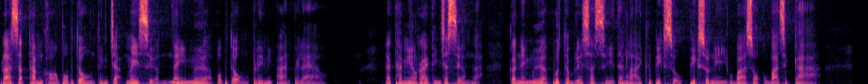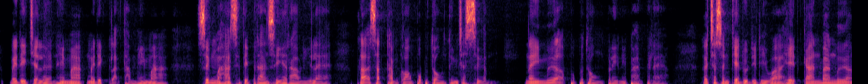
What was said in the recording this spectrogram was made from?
พระสัตธรรมของพระพุทธองค์ถึงจะไม่เสื่อมในเมื่อพระพุทธองค์ปรินิพานไปแล้ว และทำอย่างไรถึงจะเสื่อมล่ะ ก็ในเมื่อพุทธบริษัทสี่ทั้งหลายคือภิกษุ ภิกษุณี อุบาสก อุบาสิกา ไม่ได้เจริญให้มาก ไม่ได้กระทำให้มาก ซึ่งมหาสติปัฏฐานสี่เหล่านี้แหละ พระสัตธรรมของพระพุทธองค์ถึงจะเสื่อม ในเมื่อพระพุทธองค์ปรินิพานไปแล้วแล้วจะสังเกตดูดีๆว่าเหตุการณ์บ้านเมือง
